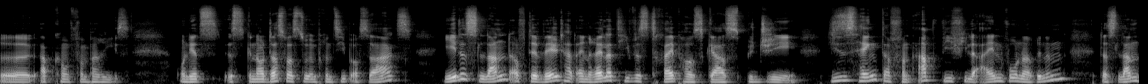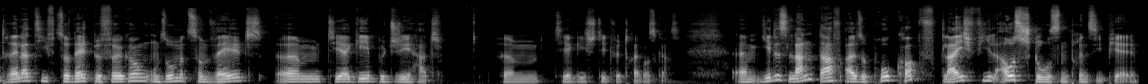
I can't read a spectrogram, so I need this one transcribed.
äh, Abkommen von Paris. Und jetzt ist genau das, was du im Prinzip auch sagst. Jedes Land auf der Welt hat ein relatives Treibhausgasbudget. Dieses hängt davon ab, wie viele Einwohnerinnen das Land relativ zur Weltbevölkerung und somit zum Welt-THG-Budget ähm, hat. Ähm, THG steht für Treibhausgas. Ähm, jedes Land darf also pro Kopf gleich viel ausstoßen, prinzipiell.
